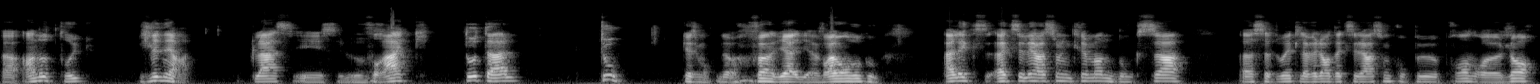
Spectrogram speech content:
un autre truc général. Donc là, c'est le vrac total, tout quasiment. Non, enfin, il y a y a vraiment beaucoup. Alex, accélération increment, donc ça, euh, ça doit être la valeur d'accélération qu'on peut prendre euh, genre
